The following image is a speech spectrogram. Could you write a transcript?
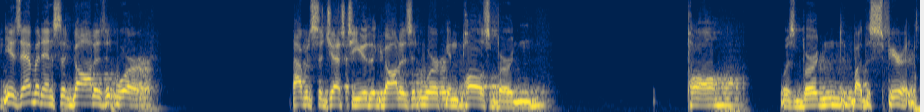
is evidence that God is at work. I would suggest to you that God is at work in Paul's burden. Paul was burdened by the Spirit.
